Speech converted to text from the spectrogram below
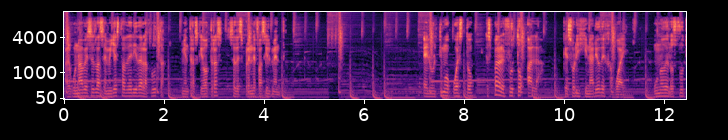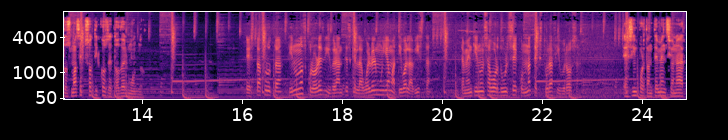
Algunas veces la semilla está adherida a la fruta, mientras que otras se desprende fácilmente. El último puesto es para el fruto ala, que es originario de Hawái, uno de los frutos más exóticos de todo el mundo. Esta fruta tiene unos colores vibrantes que la vuelven muy llamativa a la vista. También tiene un sabor dulce con una textura fibrosa. Es importante mencionar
